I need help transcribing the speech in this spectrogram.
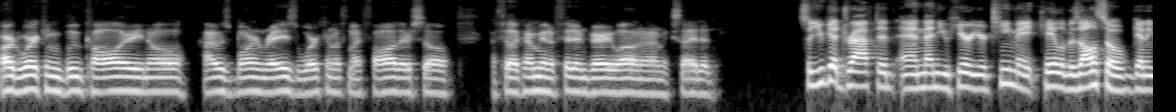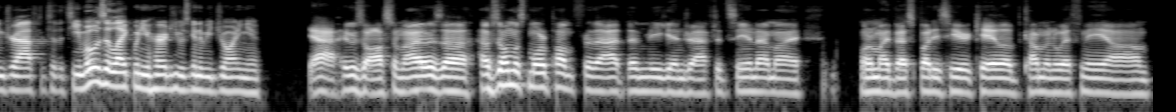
hardworking, blue collar. You know, I was born and raised working with my father, so I feel like I'm going to fit in very well, and I'm excited. So you get drafted, and then you hear your teammate Caleb is also getting drafted to the team. What was it like when you heard he was going to be joining you? Yeah, it was awesome. I was uh I was almost more pumped for that than me getting drafted. Seeing that my one of my best buddies here, Caleb, coming with me. Um,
